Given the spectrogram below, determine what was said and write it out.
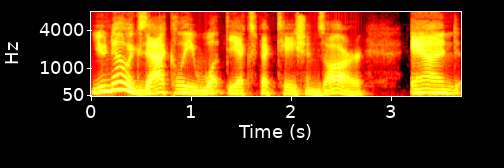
you know exactly what the expectations are. And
